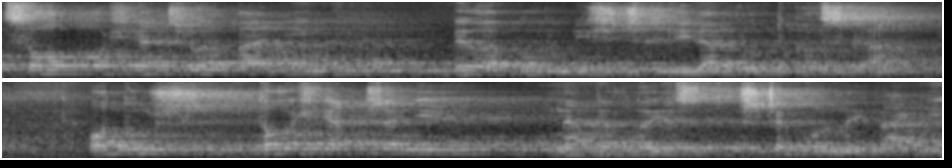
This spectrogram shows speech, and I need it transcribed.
co oświadczyła pani była burmistrz Lila Gruntkowska. Otóż to oświadczenie na pewno jest szczególnej wagi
